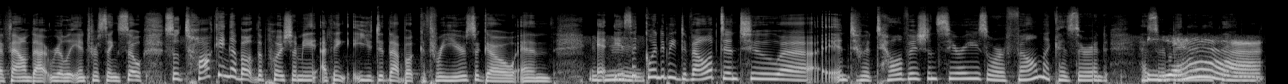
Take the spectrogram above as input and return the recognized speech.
I found that really interesting. So, so talking about the push, I mean, I think you did that book three years ago, and and is it going to be developed into uh, into a television series or a film? Like, has there has there been anything?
